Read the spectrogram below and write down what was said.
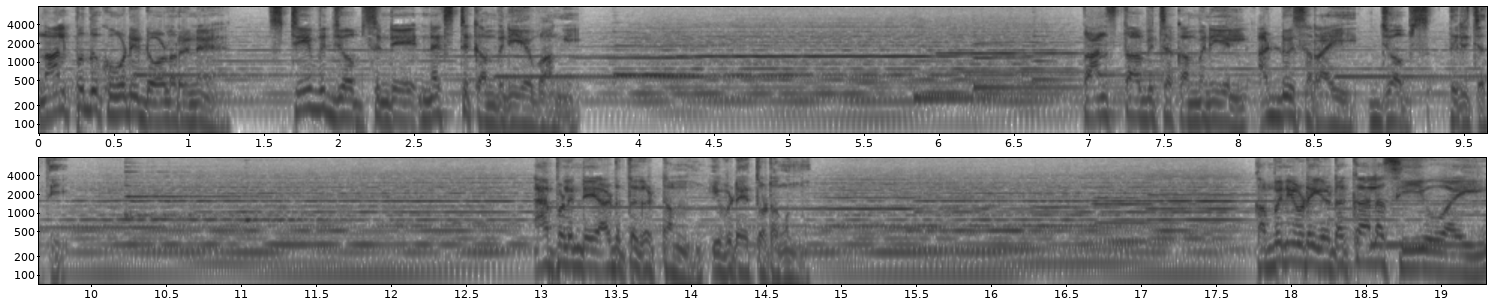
നാൽപ്പത് കോടി ഡോളറിന് സ്റ്റീവ് ജോബ്സിന്റെ നെക്സ്റ്റ് കമ്പനിയെ വാങ്ങി. താൻ സ്ഥാപിച്ച കമ്പനിയിൽ അഡ്വൈസറായി ജോബ്സ് തിരിച്ചെത്തി. ആപ്പിളിന്റെ അടുത്ത ഘട്ടം ഇവിടെ തുടങ്ങുന്നു. കമ്പനിയുടെ ഇടക്കാല സിഇഒ ആയി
